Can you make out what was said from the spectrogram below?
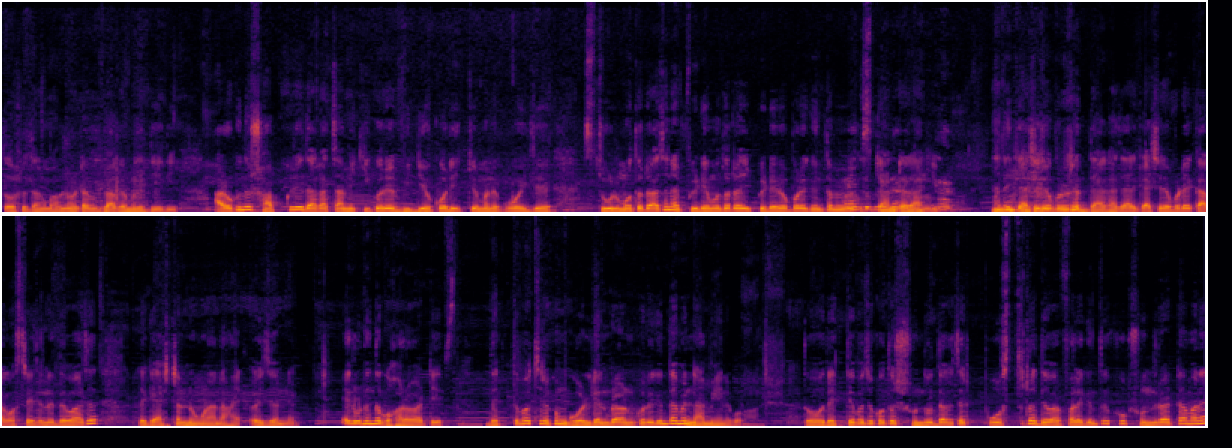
তো সুতরাং ভাবলাম ওটা আমি ব্লগের মধ্যে দিয়ে দিই। আরও কিন্তু সব কিছুই দেখাচ্ছে, আমি কী করে ভিডিও করি, কি মানে ওই যে স্টুল মতোটা আছে না ফিডের মতোটা, এই ফিডের উপরে কিন্তু আমি স্ট্যান্ডটা রাখি। যাতে গ্যাসের ওপরে ওটা দেখা যায়, আর গ্যাসের উপরে কাগজটা এই জন্য দেওয়া আছে, যে গ্যাসটা নোংরা না হয়, ওই জন্যে। এগুলো কিন্তু ঘরোয়া টিপস দেখতে পাচ্ছি এরকম গোল্ডেন ব্রাউন করে কিন্তু আমি নামিয়ে নেব। তো দেখতে পাচ্ছ কত সুন্দর দেখাচ্ছে পোস্তটা দেওয়ার ফলে কিন্তু খুব সুন্দর একটা মানে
